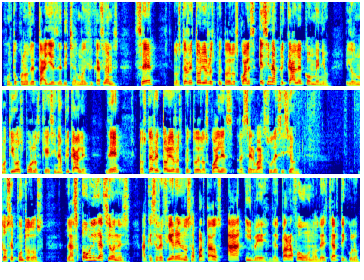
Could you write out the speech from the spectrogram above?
junto con los detalles de dichas modificaciones. C los territorios respecto de los cuales es inaplicable el convenio y los motivos por los que es inaplicable. D. Los territorios respecto de los cuales reserva su decisión. 12.2. Las obligaciones a que se refieren los apartados A y B del párrafo 1 de este artículo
